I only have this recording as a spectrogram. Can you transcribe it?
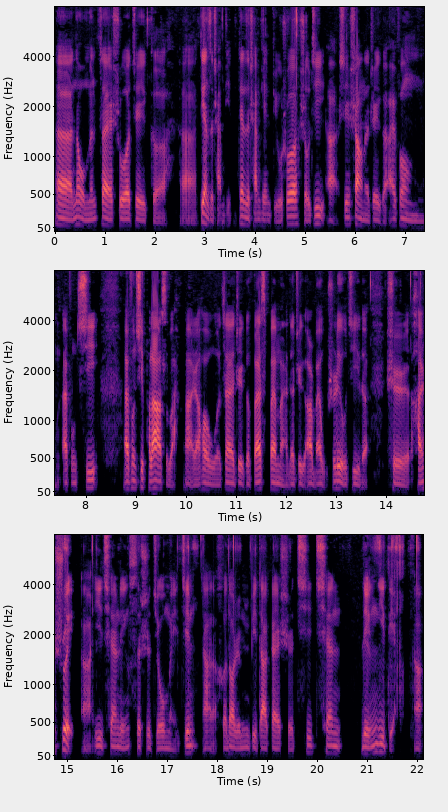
呃，那我们再说这个。啊，电子产品，电子产品，比如说手机啊，新上的这个 iPhone，iPhone 七，iPhone 七 Plus 吧，啊，然后我在这个 Best Buy 买的这个二百五十六 G 的，是含税啊，一千零四十九美金啊，合到人民币大概是七千零一点啊，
